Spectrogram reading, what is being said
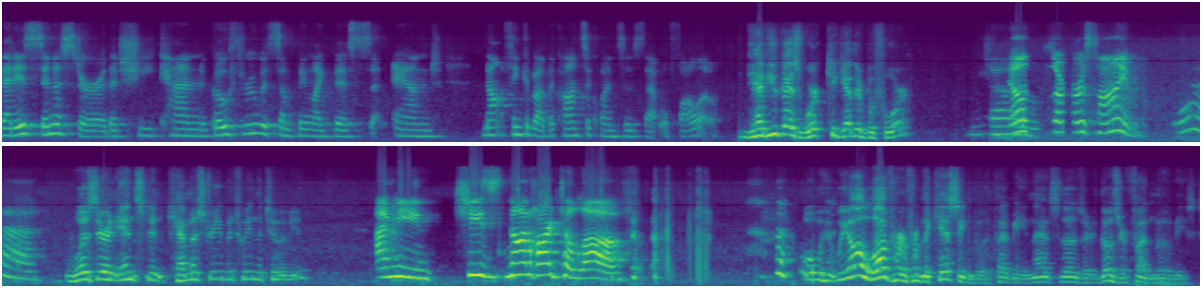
that is sinister that she can go through with something like this and not think about the consequences that will follow. Have you guys worked together before? No, no this is our first time. Yeah. Was there an instant chemistry between the two of you? I mean, she's not hard to love. well, we, we, all love her from the kissing booth. I mean, that's those are those are fun movies.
